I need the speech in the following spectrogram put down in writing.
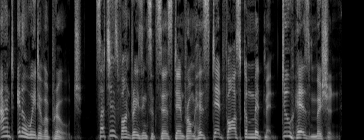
and innovative approach. Sachin's fundraising success stemmed from his steadfast commitment to his mission,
